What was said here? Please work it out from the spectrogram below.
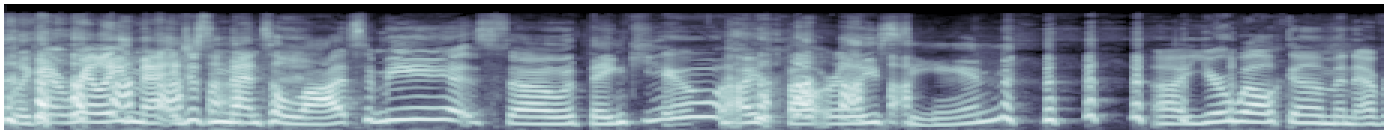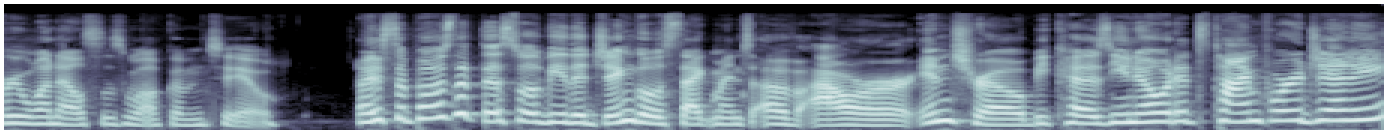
like it really meant it just meant a lot to me. So thank you. I felt really seen. Uh, you're welcome, and everyone else is welcome too. I suppose that this will be the jingle segment of our intro because you know what it's time for, Jenny?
